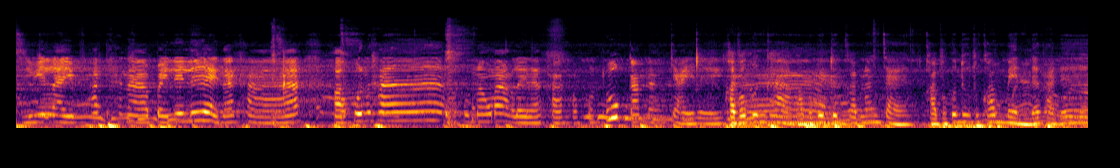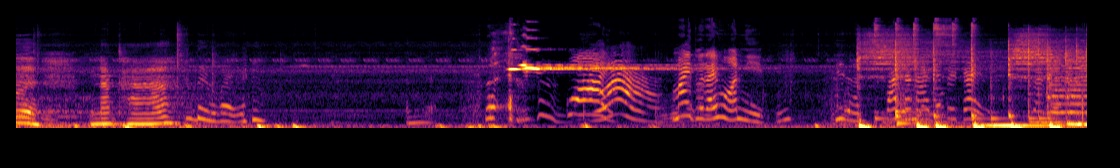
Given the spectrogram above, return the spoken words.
ศรีวิไลพัฒนาไปเรื่อย ๆ นะคะ ขอบคุณค่ะ ขอบคุณมากๆเลยนะคะ ขอบคุณทุกกำลังใจเลยขอบพระคุณค่ะ ขอบพระคุณทุกกำลังใจ ขอบพระคุณทุกทุกๆคอมเมนต์นะคะเด้อนะคะ ดื้อไปว้ายไม่ อนอีกที่ไหนไปทนายก็ไปใกล้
